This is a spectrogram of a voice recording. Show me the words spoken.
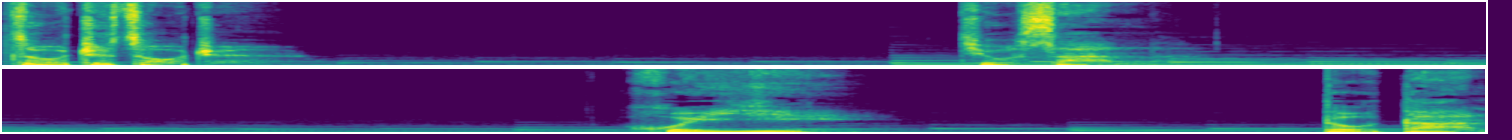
走着走着，就散了。回忆都淡了。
